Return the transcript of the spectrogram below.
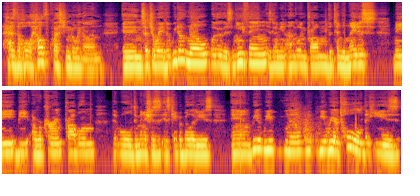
has the whole health question going on in such a way that we don't know whether this knee thing is going to be an ongoing problem. The tendonitis may be a recurrent problem that will diminish his, his capabilities. And we, we, you know, we, we are told that he is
